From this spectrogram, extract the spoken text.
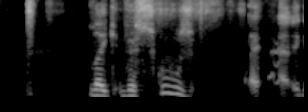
Like the schools,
